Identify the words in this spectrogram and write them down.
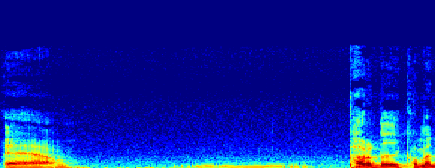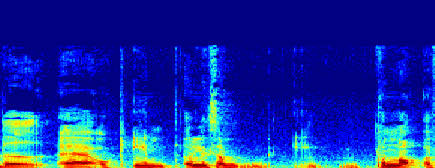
eh, parodi, komedi eh, och, in, och liksom, på no,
